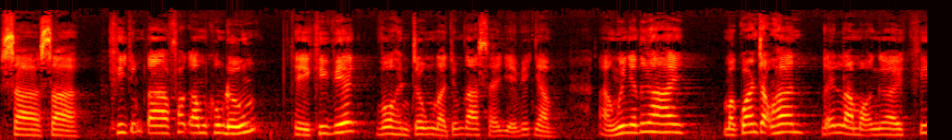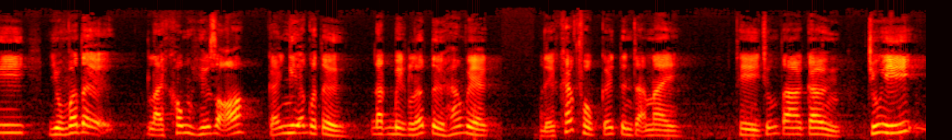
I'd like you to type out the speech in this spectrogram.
sờ, sờ. Khi chúng ta phát âm không đúng thì khi viết vô hình chung là chúng ta sẽ dễ viết nhầm. À, nguyên nhân thứ hai mà quan trọng hơn đấy là mọi người khi dùng văn tự lại không hiểu rõ cái nghĩa của từ đặc biệt là từ Hán Việt. Để khắc phục cái tình trạng này thì chúng ta cần chú ý,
